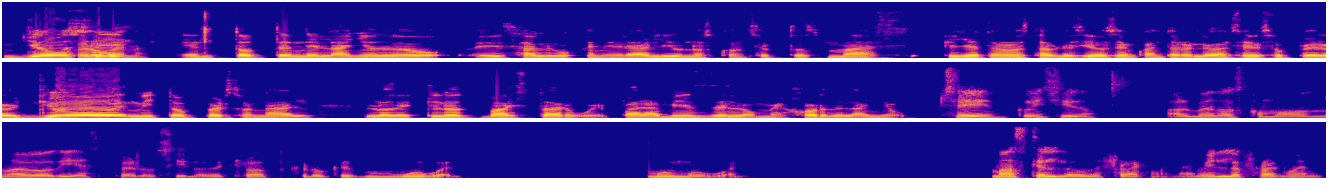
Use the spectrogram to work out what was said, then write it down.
Yo Pero sé bueno. que el top 10 del año de es algo general y unos conceptos más que ya tenemos establecidos en cuanto a relevancia de eso, pero yo en mi top personal, lo de Cloud va a estar, güey. Para mí es de lo mejor del año. Sí, coincido. Al menos como 9 o 10, pero sí, lo de Cloud creo que es muy bueno. Muy, muy bueno. Más que lo de Fragment. A mí el de Fragment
